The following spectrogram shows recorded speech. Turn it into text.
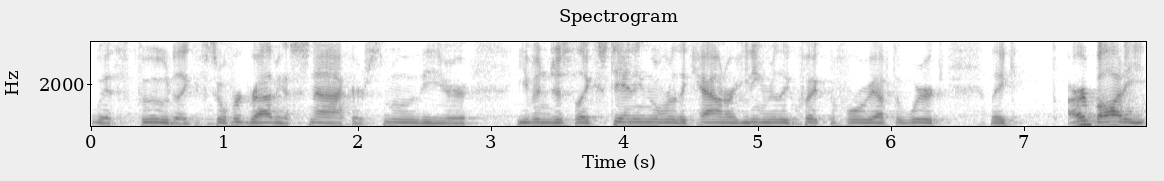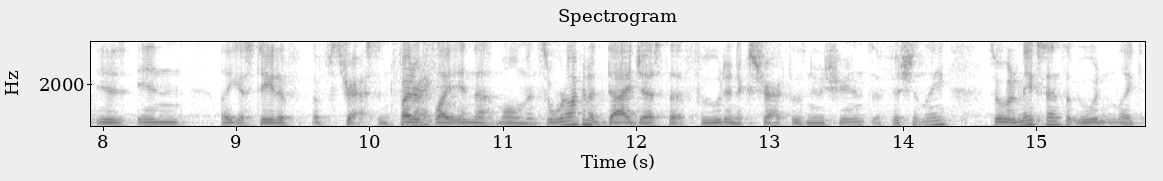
with food, like so if we're grabbing a snack or smoothie or even just like standing over the counter eating really quick before we have to work, like our body is in like a state of, of stress and fight or flight in that moment. So we're not going to digest that food and extract those nutrients efficiently. So it would make sense that we wouldn't like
